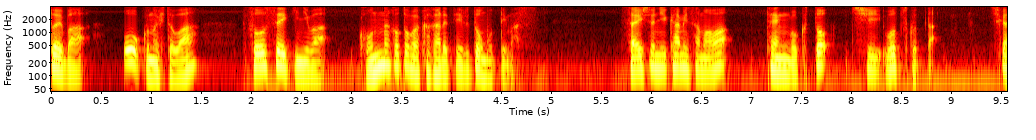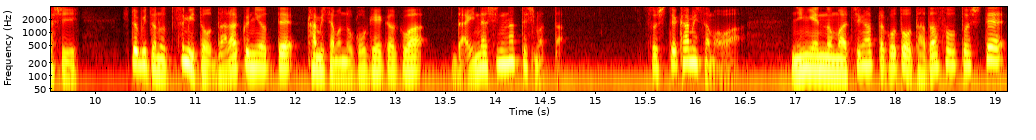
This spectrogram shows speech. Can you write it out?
例えば多くの人は創世記にはこんなことが書かれていると思っています。最初に神様は天国と地を作った。しかし人々の罪と堕落によって神様のご計画は台無しになってしまった。そして神様は人間の間違ったことを正そうとして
